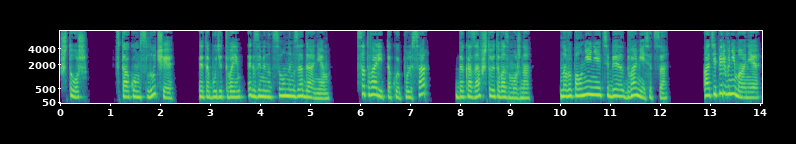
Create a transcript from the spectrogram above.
Что ж, в таком случае это будет твоим экзаменационным заданием — сотворить такой пульсар, доказав, что это возможно. На выполнение тебе два месяца. А теперь внимание!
